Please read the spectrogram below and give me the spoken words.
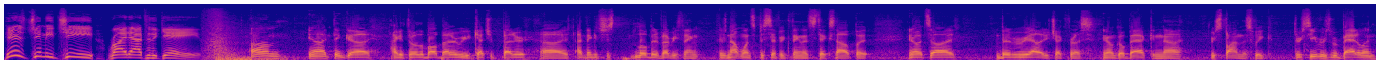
Here's Jimmy G right after the game. Um, you know, I think uh, I could throw the ball better. We could catch it better. Uh, I think it's just a little bit of everything. There's not one specific thing that sticks out, but you know, it's uh, a bit of a reality check for us. You know, go back and uh, respond this week. The receivers were battling.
